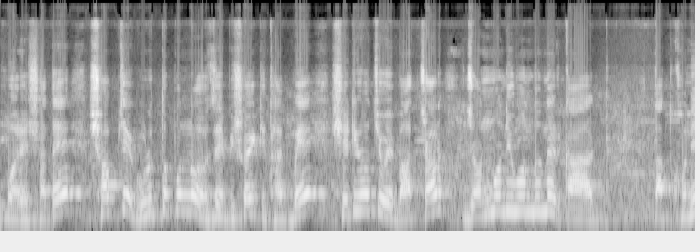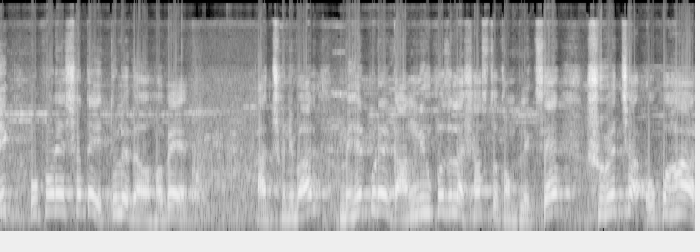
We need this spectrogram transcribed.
উপহারের সাথে সবচেয়ে গুরুত্বপূর্ণ যে বিষয়টি থাকবে, সেটি হচ্ছে ওই বাচ্চার জন্ম নিবন্ধনের কার্ড। তাৎক্ষণিক উপহারের সাথে তুলে দেওয়া হবে। আজ শনিবার মেহেরপুরের গাংনী উপজেলা স্বাস্থ্য কমপ্লেক্সে শুভেচ্ছা উপহার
